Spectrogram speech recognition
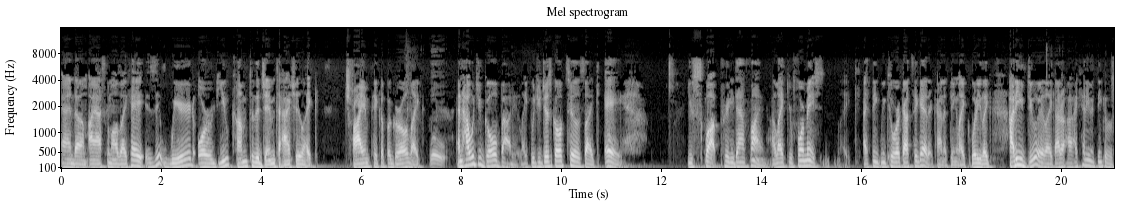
and um, I asked him. I was like, "Hey, is it weird, or do you come to the gym to actually like try and pick up a girl? Like, Whoa. and how would you go about it? Like, would you just go up to it's like, hey, you squat pretty damn fine. I like your formation. I think we could work out together, kind of thing. Like, what do you like? How do you do it? Like, I don't. I I can't even think of.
